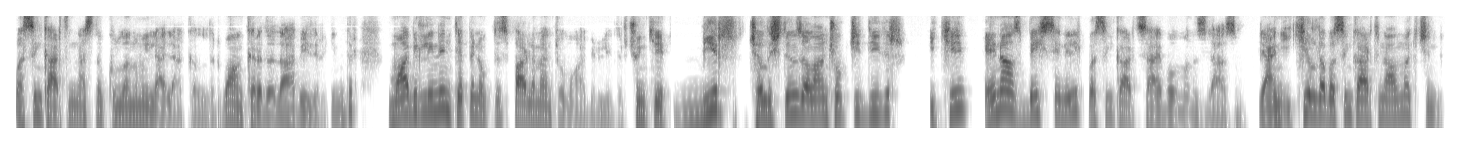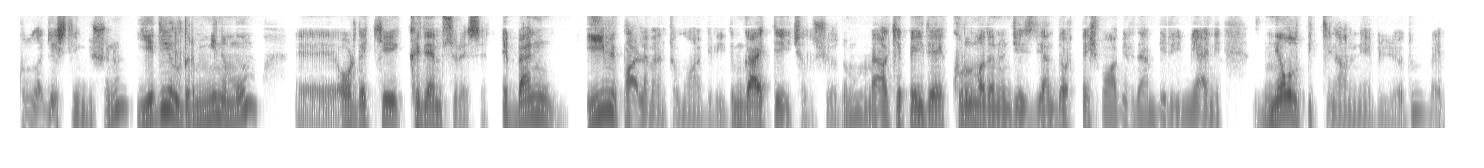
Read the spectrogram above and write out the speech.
basın kartının aslında kullanımıyla alakalıdır. Bu Ankara'da daha belirgindir. Muhabirliğinin tepe noktası parlamento muhabirliğidir. Çünkü bir, çalıştığınız alan çok ciddidir. İki, en az beş senelik basın kartı sahibi olmanız lazım. Yani iki yılda basın kartını almak için kulla geçtiğini düşünün. Yedi yıldır minimum e, oradaki kıdem süresi. E ben iyi bir parlamento muhabiriydim. Gayet de iyi çalışıyordum. AKP'yi de kurulmadan önce izleyen 4-5 muhabirden biriyim. Yani ne olup bittiğini anlayabiliyordum. E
